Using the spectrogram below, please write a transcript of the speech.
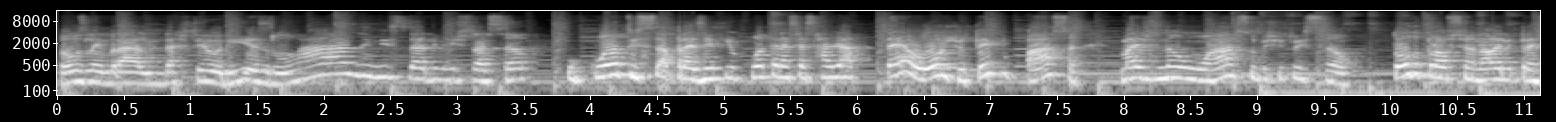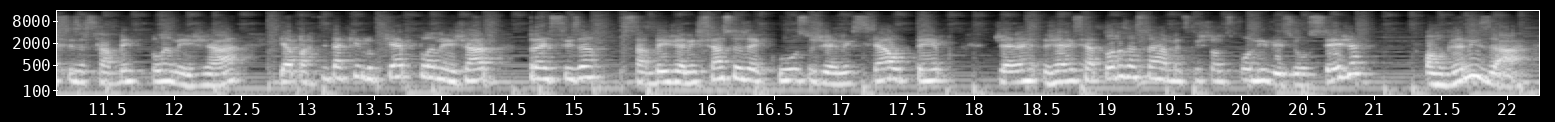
vamos lembrar das teorias lá no início da administração, o quanto isso está presente e o quanto é necessário até hoje. O tempo passa, mas não há substituição. Todo profissional ele precisa saber planejar e a partir daquilo que é planejado precisa saber gerenciar seus recursos, gerenciar o tempo, gerenciar todas as ferramentas que estão disponíveis, ou seja, organizar.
